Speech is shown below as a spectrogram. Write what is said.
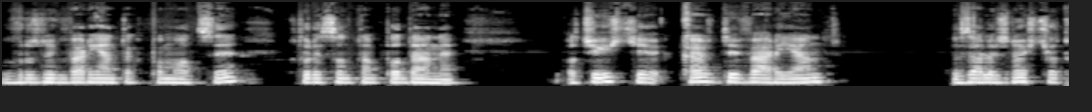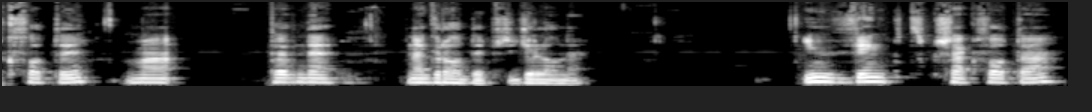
w różnych wariantach pomocy, które są tam podane. Oczywiście każdy wariant, w zależności od kwoty, ma pewne nagrody przydzielone. Im większa kwota,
